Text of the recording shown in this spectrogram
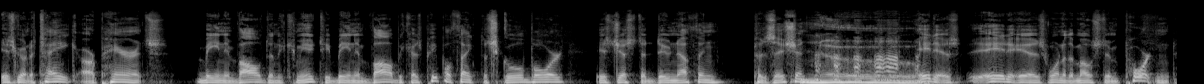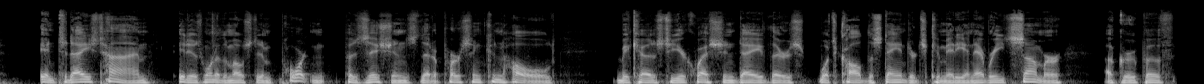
is going to take are parents being involved in the community, being involved because people think the school board is just a do nothing position. No. it is it is one of the most important in today's time. It is one of the most important positions that a person can hold because to your question, Dave, there's what's called the standards committee, and every summer a group of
